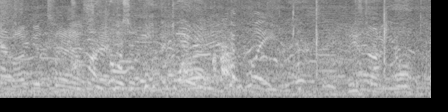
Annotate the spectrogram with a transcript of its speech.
on the board. Ready? Complete.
